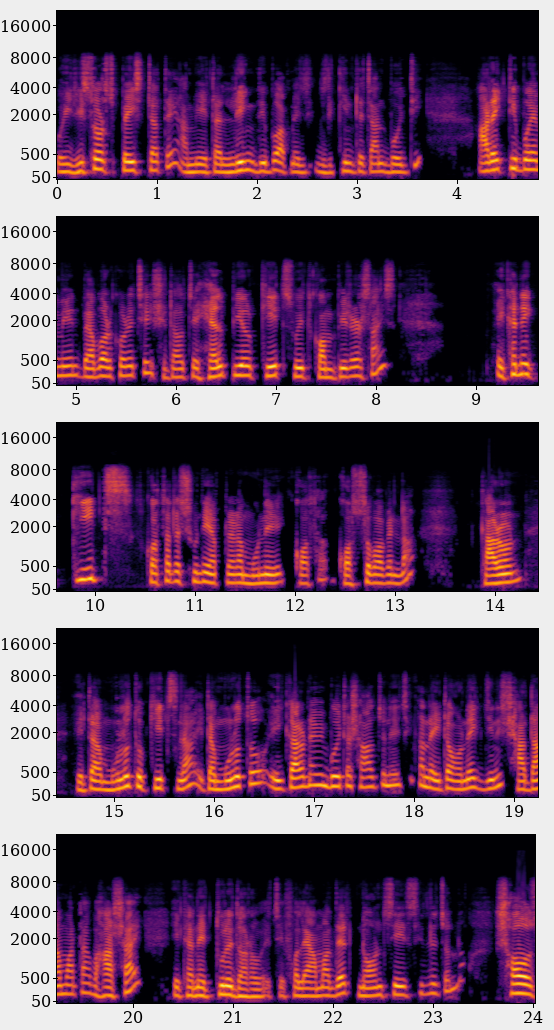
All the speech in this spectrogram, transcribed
ওই রিসোর্স পেজটাতে আমি এটা লিঙ্ক দিব। আপনি যদি কিনতে চান বইটি। আরেকটি বই আমি ব্যবহার করেছি, সেটা হচ্ছে 'help your kids with computer science'. এখানে কিডস কথাটা শুনে আপনারা মনে কথা, কষ্ট পাবেন না। কারণ এটা মূলত কিটস না। এটা মূলত এই কারণে আমি বইটা সাহায্য নিয়েছি কারণ এটা অনেক জিনিস সাদামাটা ভাষায় এখানে তুলে ধরা হয়েছে। ফলে আমাদের নন সিএসসি দের জন্য সহজ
